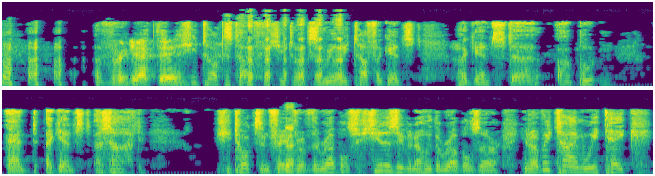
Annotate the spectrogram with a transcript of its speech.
A Projecting. She talks tough. She talks really tough against against uh, uh, Putin and against Assad. She talks in favor of the rebels. She doesn't even know who the rebels are. You know, every time we take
